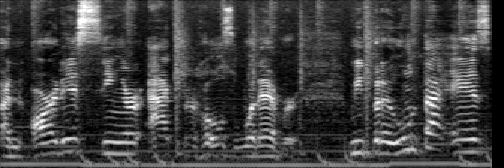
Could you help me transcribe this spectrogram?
an artist, singer, actor, host, whatever. Mi pregunta es,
